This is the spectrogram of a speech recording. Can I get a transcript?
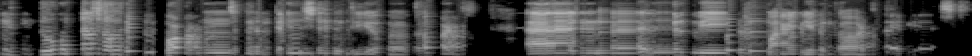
give too much of importance and attention to your thoughts, and uh, you'll be able to mind your thoughts, I guess.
